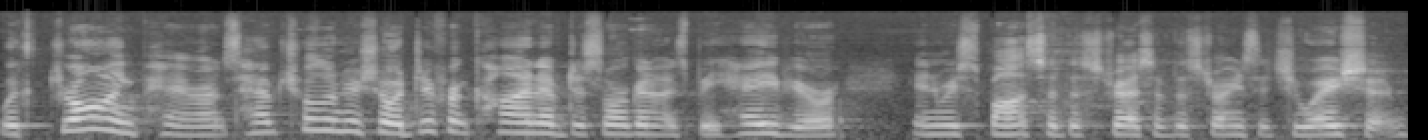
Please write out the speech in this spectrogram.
withdrawing parents have children who show a different kind of disorganized behavior in response to the stress of the strange situation.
